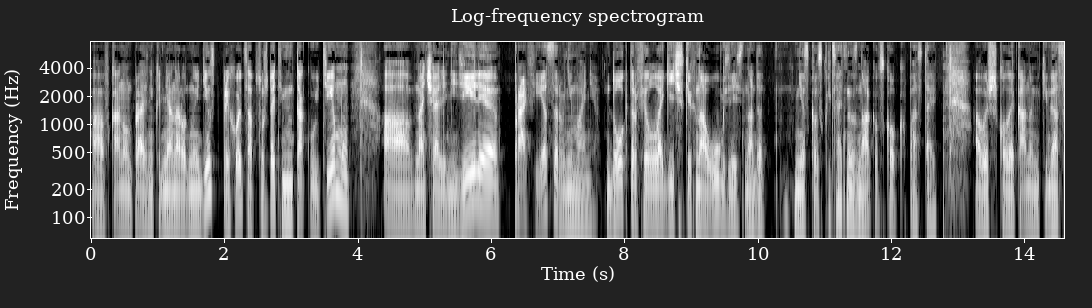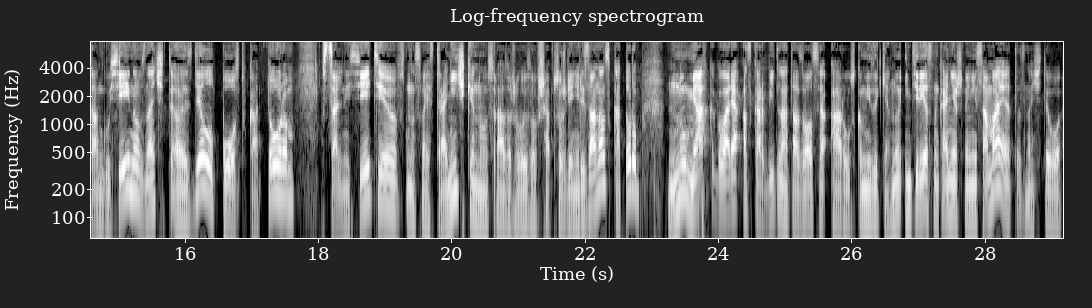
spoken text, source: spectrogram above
а, в канун праздника Дня народного единства приходится обсуждать именно такую тему а, в начале недели. Профессор, внимание, доктор филологических наук, здесь надо несколько восклицательных знаков в скобках поставить, а Высшей школы экономики Гасан Гусейнов, значит, э, сделал пост, в котором в социальной сети, на своей страничке, ну, сразу же вызвавший обсуждение резонанс, в котором, ну, мягко говоря, оскорбительно отозвался о русском языке. Ну, интересно, конечно, не сама это, значит, его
